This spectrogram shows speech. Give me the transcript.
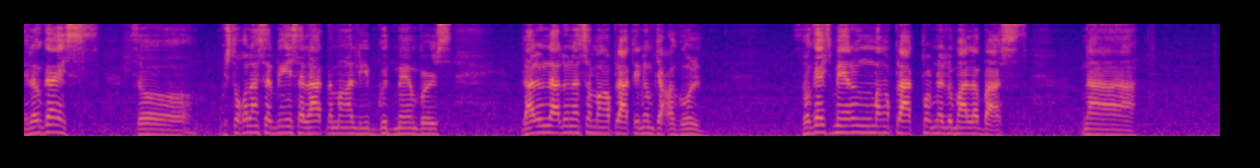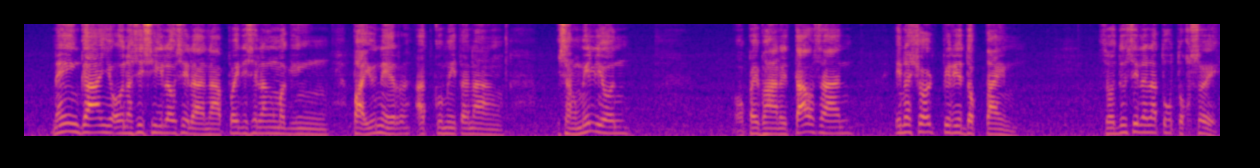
Hello guys. So, gusto ko lang sabihin sa lahat ng mga Live Good members, lalo-lalo na sa mga platinum at gold. So guys, merong mga platform na lumalabas na naiinganyo o nasisilaw sila na pwede silang maging pioneer at kumita ng isang milyon o 500,000 in a short period of time. So doon sila natutokso eh.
